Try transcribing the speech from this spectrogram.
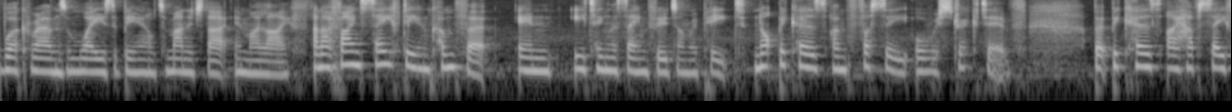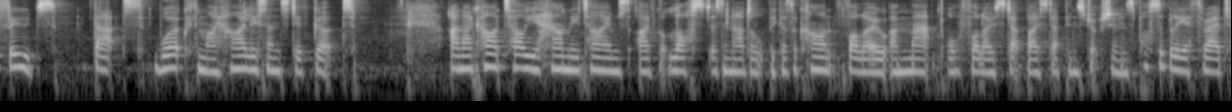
workarounds and ways of being able to manage that in my life. And I find safety and comfort in eating the same foods on repeat, not because I'm fussy or restrictive, but because I have safe foods that work with my highly sensitive gut. And I can't tell you how many times I've got lost as an adult because I can't follow a map or follow step by step instructions, possibly a thread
